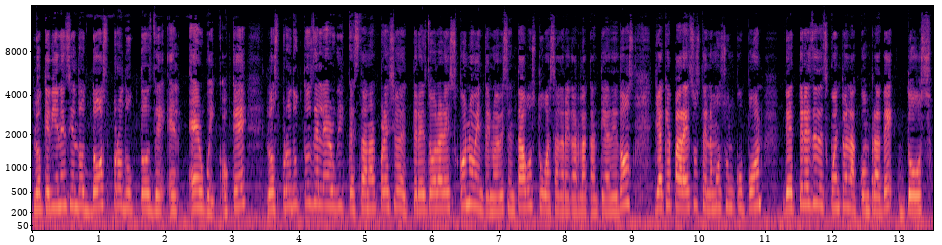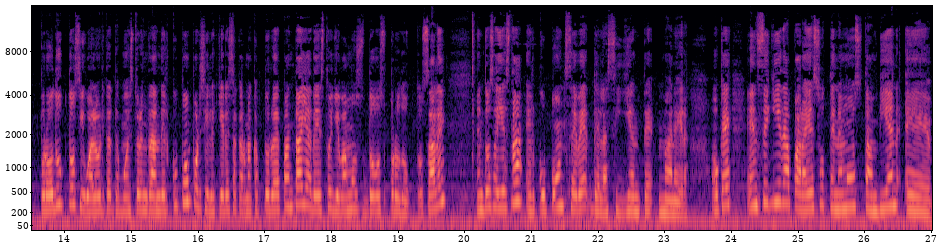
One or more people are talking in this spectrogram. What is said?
lo que vienen siendo dos productos del el Airwick, ¿ok? Los productos del Airwick están al precio de 3 dólares con 99 centavos. Tú vas a agregar la cantidad de dos, ya que para esos tenemos un cupón de 3 de descuento en la compra de dos productos. Igual ahorita te muestro en grande el cupón por si le quieres sacar una captura de pantalla. De esto llevamos dos productos, ¿sale? Entonces ahí está, el cupón se ve de la siguiente manera, ¿ok? Enseguida para eso tenemos también... Eh,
